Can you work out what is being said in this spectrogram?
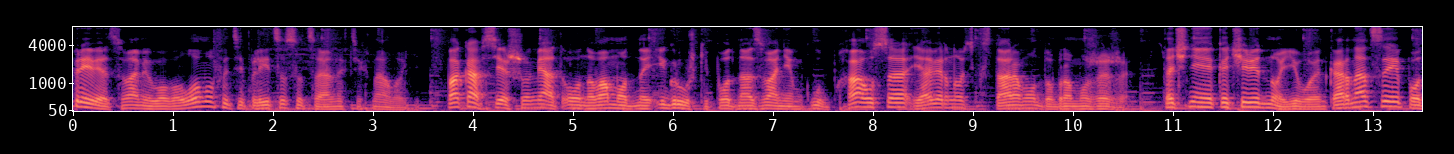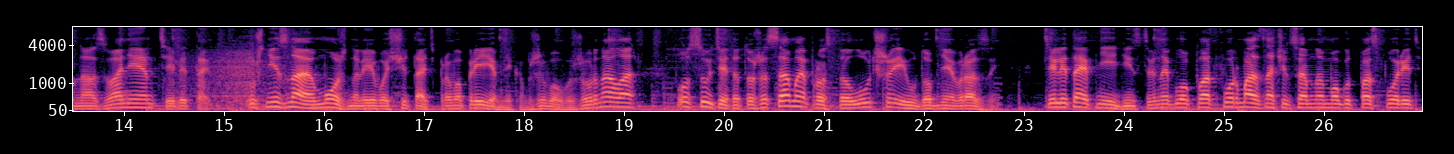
привет, с вами Вова Ломов и Теплица социальных технологий. Пока все шумят о новомодной игрушке под названием Клуб Хауса, я вернусь к старому доброму ЖЖ. Точнее, к очередной его инкарнации под названием Телетайп. Уж не знаю, можно ли его считать правопреемником живого журнала, по сути это то же самое, просто лучше и удобнее в разы. Телетайп не единственная блок-платформа, а значит со мной могут поспорить,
